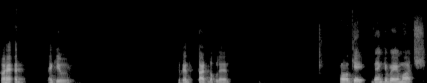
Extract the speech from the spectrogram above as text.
Go ahead. Thank you. You can start, Doc Len. Okay, thank you very much.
